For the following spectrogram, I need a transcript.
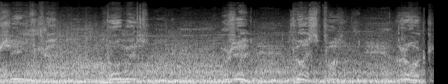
жінка, помер вже два з половиною роки.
